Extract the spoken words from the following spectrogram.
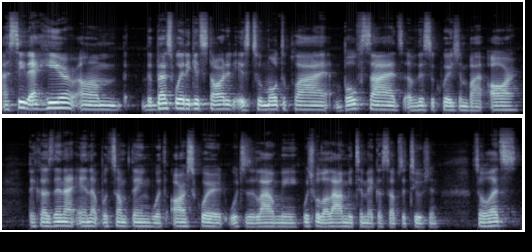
I see that here um, the best way to get started is to multiply both sides of this equation by r because then I end up with something with r squared which is allow me which will allow me to make a substitution. So let's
